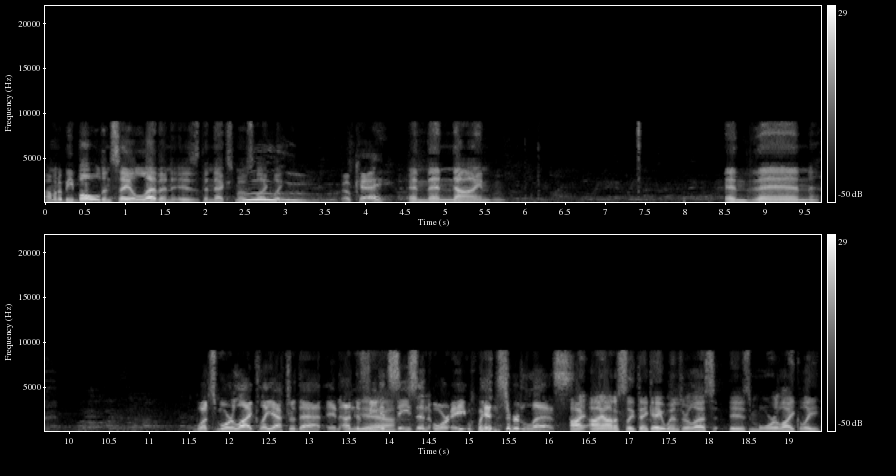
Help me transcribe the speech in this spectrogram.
I'm going to be bold and say 11 is the next most Ooh, likely. Okay. And then 9. And then What's more likely after that, an undefeated Yeah. season or eight wins or less? I, I honestly think eight wins or less is more likely,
